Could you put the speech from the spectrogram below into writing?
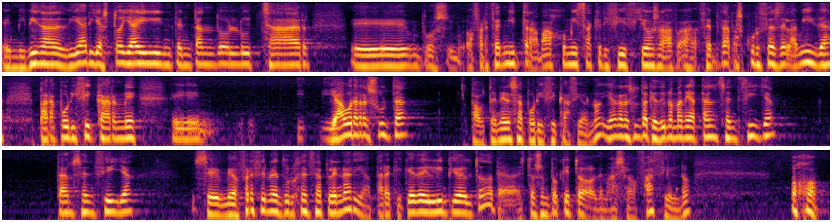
en mi vida diaria estoy ahí intentando luchar, eh, pues, ofrecer mi trabajo, mis sacrificios, aceptar las cruces de la vida para purificarme. Eh, y, ahora resulta, para obtener esa purificación, ¿no? Y ahora resulta que de una manera tan sencilla, tan sencilla, se me ofrece una indulgencia plenaria para que quede limpio del todo, pero esto es un poquito demasiado fácil, ¿no? Ojo,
